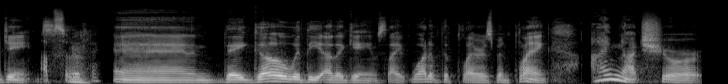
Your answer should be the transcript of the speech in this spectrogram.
games. Absolutely. And they go with the other games. Like, what have the players been playing? I'm not sure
